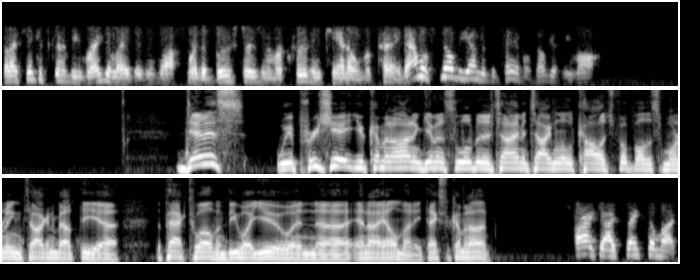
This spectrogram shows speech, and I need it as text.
but I think it's going to be regulated enough where the boosters and recruiting can't overpay. That will still be under the table. Don't get me wrong. Dennis, we appreciate you coming on and giving us a little bit of time and talking a little college football this morning, talking about the uh, the Pac-12 and BYU and uh, NIL money. Thanks for coming on. All right, guys. Thanks so much.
